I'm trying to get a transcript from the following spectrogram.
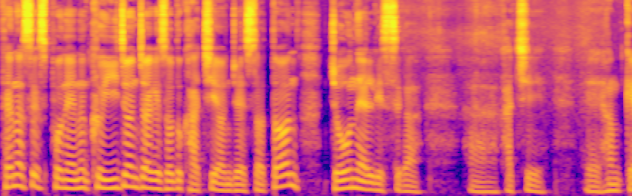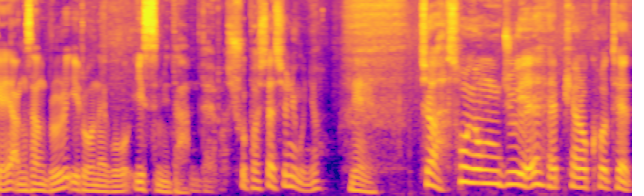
테너 색스폰에는 그 이전작에서도 같이 연주했었던 존 엘리스가 아, 같이 예, 함께 앙상블을 이뤄내고 있습니다. 네, 뭐 super session이군요. 네. 자, 송영주의 피아노 quartet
